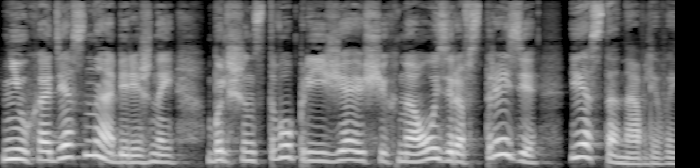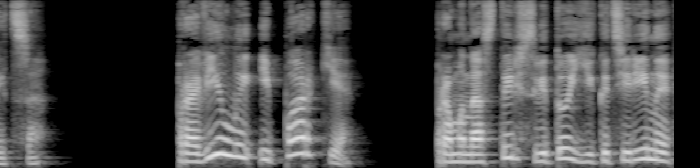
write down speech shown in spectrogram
не уходя с набережной. Большинство приезжающих на озеро в Стрезе и останавливается. Про виллы и парки, про монастырь святой Екатерины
